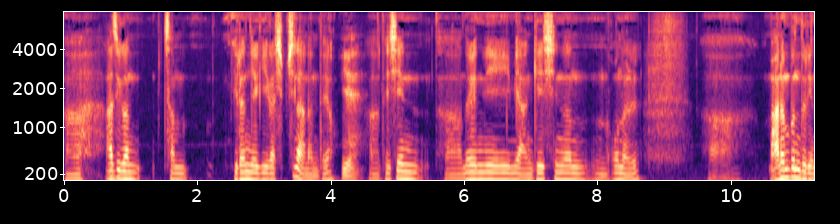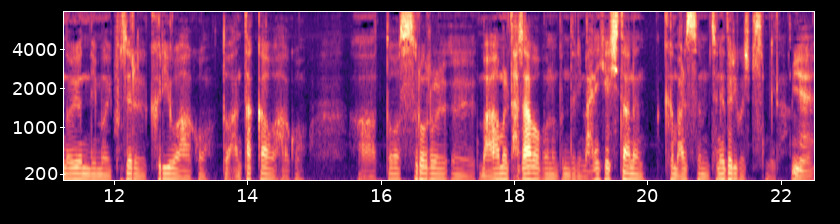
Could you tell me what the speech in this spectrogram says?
어, 아직은 참 이런 얘기가 쉽지는 않은데요. 예. 어, 대신 어, 노현님이 안 계시는 음, 오늘 어, 많은 분들이 노현님의 부재를 그리워하고 또 안타까워하고 어, 또 스스로를 마음을 다잡아보는 분들이 많이 계시다는 그 말씀 전해드리고 싶습니다. 예.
